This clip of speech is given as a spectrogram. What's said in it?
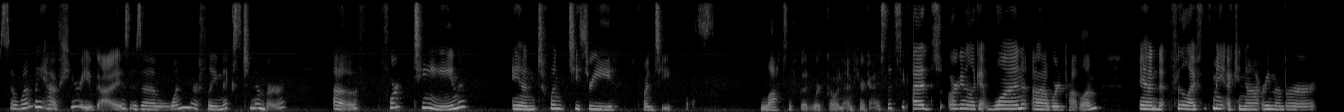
So what we have here, you guys, is a wonderfully mixed number of 14 and 23 24ths. Lots of good work going on here, guys. Let's take We're going to look at one uh, word problem. And for the life of me, I cannot remember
